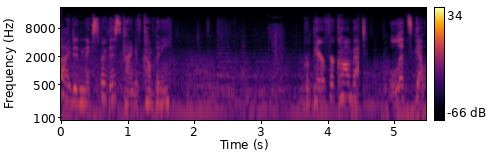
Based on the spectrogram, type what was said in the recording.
I didn't expect this kind of company. Prepare for combat. Let's go.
